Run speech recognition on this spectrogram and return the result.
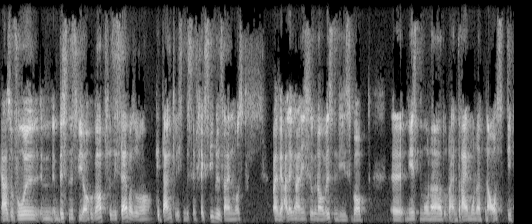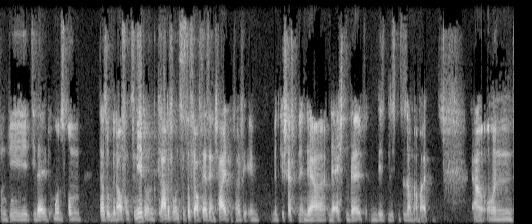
ja, sowohl im, im Business wie auch überhaupt für sich selber so gedanklich ein bisschen flexibel sein muss. weil wir alle gar nicht so genau wissen, wie es überhaupt äh, nächsten Monat oder in drei Monaten aussieht und wie die Welt um uns herum da so genau funktioniert. Und gerade für uns ist das ja auch sehr, sehr entscheidend, weil wir eben mit Geschäften in der, in der echten Welt im Wesentlichen zusammenarbeiten. Ja, und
